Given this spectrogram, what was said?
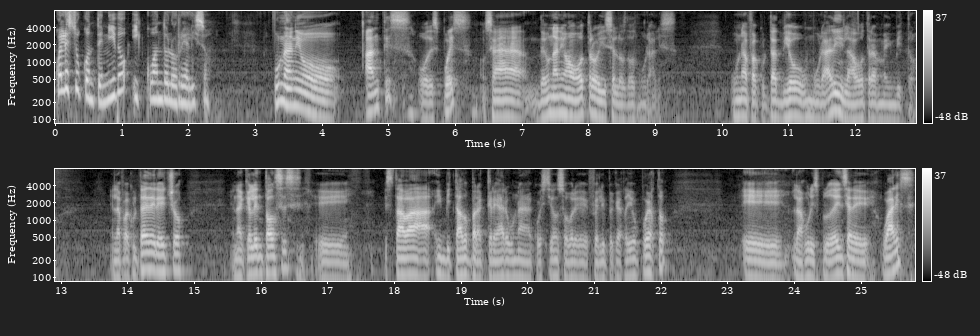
¿cuál es su contenido y cuándo lo realizó? Un año antes o después, o sea, de un año a otro hice los dos murales. Una facultad vio un mural y la otra me invitó. En la facultad de Derecho, en aquel entonces, eh, estaba invitado para crear una cuestión sobre Felipe Carrillo Puerto, eh, la jurisprudencia de Juárez,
